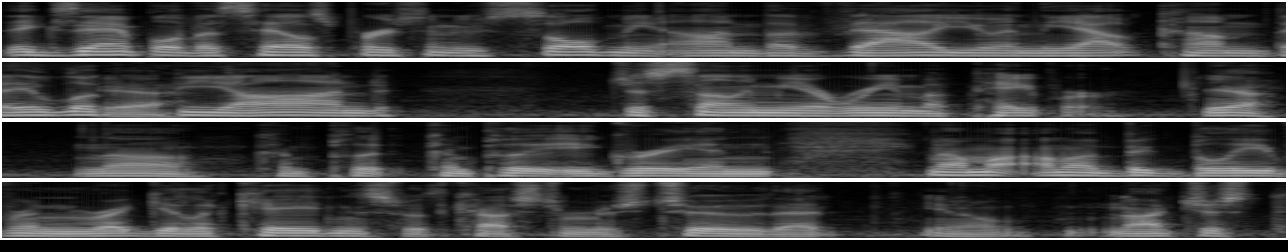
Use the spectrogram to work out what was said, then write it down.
example of a salesperson who sold me on the value and the outcome. They look Yeah. beyond just selling me a ream of paper. Yeah, no, complete, completely agree. And you know, I'm a, I'm a big believer in regular cadence with customers too. That you know, not just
